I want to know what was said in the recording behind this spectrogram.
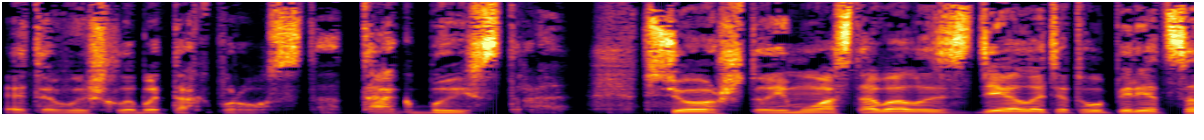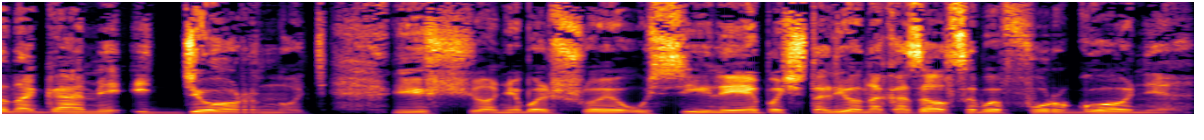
Это вышло бы так просто, так быстро. Все, что ему оставалось сделать, это упереться ногами и дернуть. Еще небольшое усилие, и почтальон оказался бы в фургоне.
